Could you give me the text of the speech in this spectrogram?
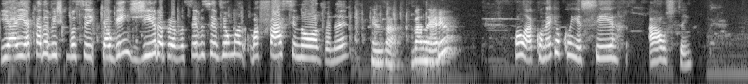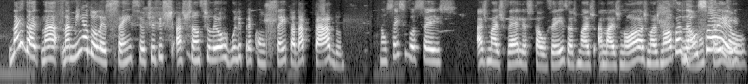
e aí a cada vez que você que alguém gira para você, você vê uma, uma face nova, né? Exato. Valéria? Olá, como é que eu conheci Austin? Na, idade, na, na minha adolescência, eu tive a chance de ler Orgulho e Preconceito adaptado. Não sei se vocês as mais velhas, talvez, as mais, a mais novas, mais novas não. Não, sou sei. eu.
